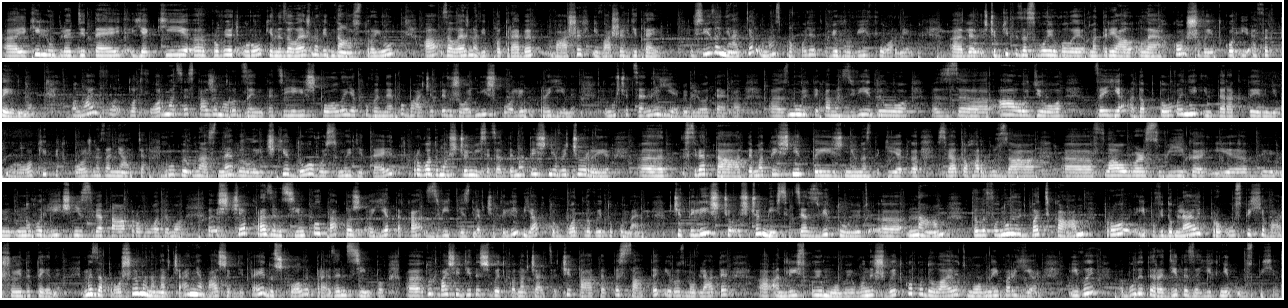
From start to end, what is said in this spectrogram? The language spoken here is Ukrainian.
е, Які люблять дітей, які е, проводять уроки незалежно від настрою, а залежно від потреби ваших і ваших дітей. Усі заняття у нас проходять в ігровій формі, е, для щоб діти засвоювали матеріал легко, швидко і ефективно. Онлайн-платформа це, скажімо, родзинка цієї школи, яку ви не побачите в жодній школі України, тому що це не є бібліотека е, з мультиками, з відео, з аудіо. Це є адаптовані інтерактивні уроки під кожне заняття. Групи у нас невеличкі, до восьми дітей. Проводимо щомісяця тематичні вечори, е, свята, тематичні тижні. У нас такі, як е, свято гарбуза, е, Flowers Week і новорічні свята проводимо. Ще Present Simple також є така звітність для вчителів, як турботливий документ. Вчителі що, щомісяця звітують е, нам, телефонують батькам про і повідомляють про успіхи вашої дитини. Ми запрошуємо на навчання ваших дітей до школи Present Simple. Е, Тут ваші діти швидко навчаться читати, писати і розмовляти е, англійською мовою. Вони швидко подолають мовний бар'єр, і ви будете радіти за їхні успіхи.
